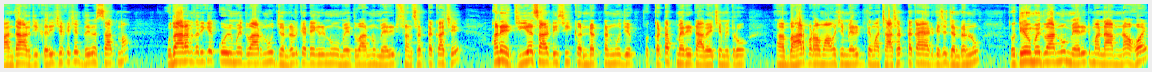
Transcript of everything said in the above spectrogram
વાંધા અરજી કરી શકે છે દિવસ સાતમાં. ઉદાહરણ તરીકે કોઈ ઉમેદવારનું જનરલ કેટેગરીનું ઉમેદવારનું મેરિટ સડસઠ ટકા છે અને જીએસઆરટીસી કંડક્ટરનું જે કટઅપ મેરિટ આવે છે મિત્રો બહાર પાડવામાં આવે છે મેરિટ તેમાં છાસઠ ટકા અટકે છે જનરલનું તો તે ઉમેદવારનું મેરિટમાં નામ ન હોય,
